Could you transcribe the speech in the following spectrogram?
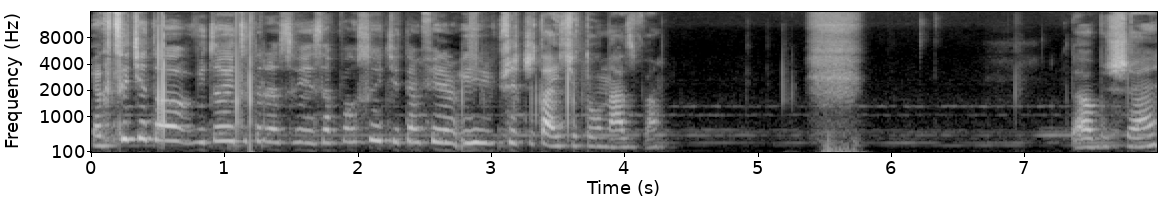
Jak chcecie, to widzowie, to teraz sobie zapauzujcie ten film i przeczytajcie tą nazwę. Dobrze,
